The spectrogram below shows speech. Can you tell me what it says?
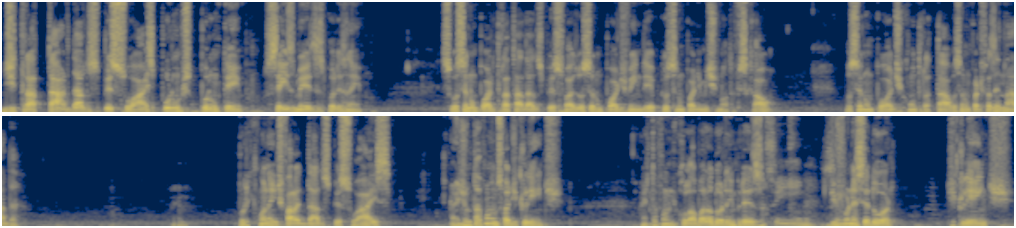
de tratar dados pessoais por um, por um tempo. Seis meses, por exemplo. Se você não pode tratar dados pessoais, você não pode vender, porque você não pode emitir nota fiscal. Você não pode contratar, você não pode fazer nada. Porque quando a gente fala de dados pessoais, a gente não está falando só de cliente. A gente está falando de colaborador da empresa Sim. de fornecedor, de cliente,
